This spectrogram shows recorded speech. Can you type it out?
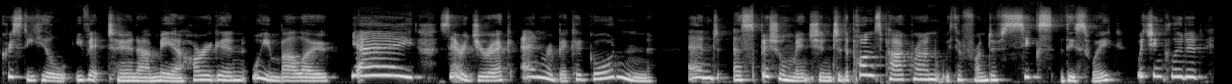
Christy Hill, Yvette Turner, Mia Horrigan, William Barlow, yay, Sarah Jurek, and Rebecca Gordon. And a special mention to the Ponds Park Run with a front of six this week, which included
